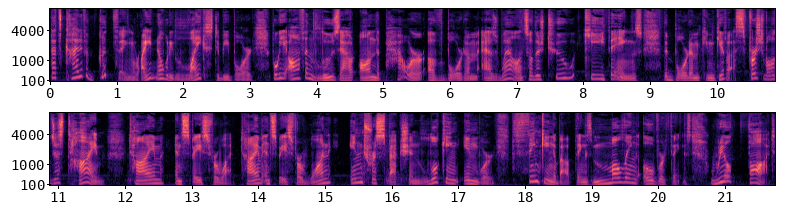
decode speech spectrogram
that's kind of a good thing, right? Nobody likes to be bored, but we often lose out on the power of boredom as well. And so there's two key things that boredom can give us. First of all, just time. Time and space for what? Time and space for one, introspection, looking inward, thinking about things, mulling over things. Real thought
